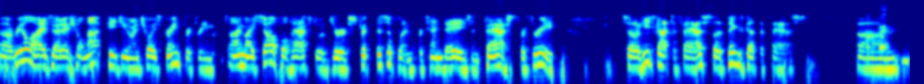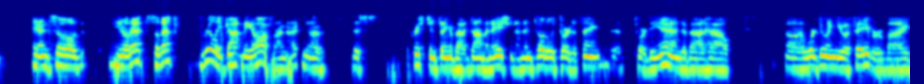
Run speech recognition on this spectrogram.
uh, realize that I shall not feed you on choice grain for three months. I myself will have to observe strict discipline for 10 days and fast for three. So he's got to fast. So the pig's got to fast. Um, And so, you know, that, so that really got me off on, uh, you know, this Christian thing about domination, and then totally toward the thing toward the end about how uh, we're doing you a favor by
